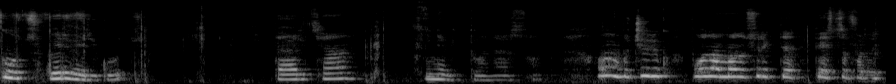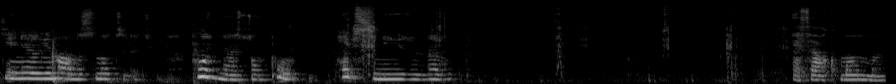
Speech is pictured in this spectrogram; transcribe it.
Good. Very very good. Derken yine Victor Nelson. Ama bu çocuk bu adam bana sürekli 5-0'lık yeniyor yine anısını hatırlatıyor. Puh Nelson puh. Hepsinin yüzünden oldu. Efe Akman mı?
